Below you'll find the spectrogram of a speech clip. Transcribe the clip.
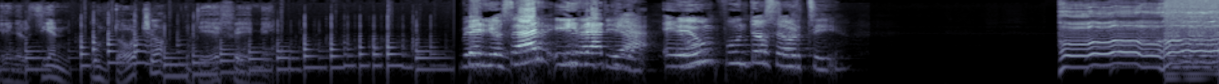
en el 100.8 de FM. Berriozar irratia, eun punto sortzi. Oh, oh, oh.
